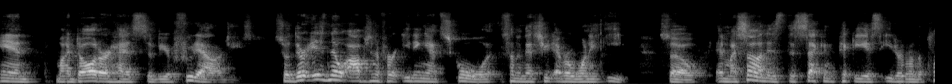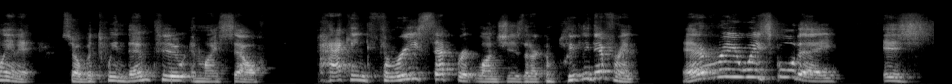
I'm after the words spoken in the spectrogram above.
And my daughter has severe food allergies. So there is no option of her eating at school, something that she'd ever want to eat. So, and my son is the second pickiest eater on the planet. So between them two and myself, packing three separate lunches that are completely different every week school day is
